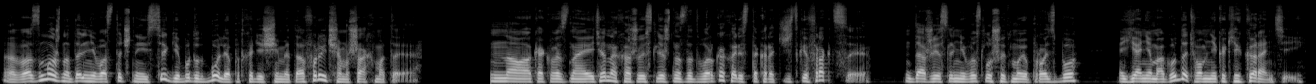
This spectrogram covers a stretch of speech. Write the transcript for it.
Возможно, дальневосточные сёги будут более подходящей метафорой, чем шахматы. Но, как вы знаете, нахожусь лишь на задворках аристократической фракции. Даже если не выслушают мою просьбу, я не могу дать вам никаких гарантий.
